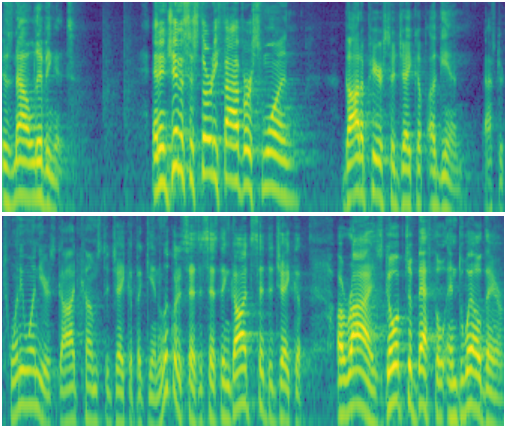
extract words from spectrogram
is now living it. And in Genesis 35, verse 1, God appears to Jacob again. After 21 years, God comes to Jacob again. Look what it says. It says, Then God said to Jacob, Arise, go up to Bethel and dwell there,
